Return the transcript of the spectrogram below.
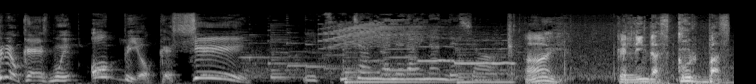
Creo que es muy obvio que sí. ¡Ay! ¡Qué lindas curvas!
